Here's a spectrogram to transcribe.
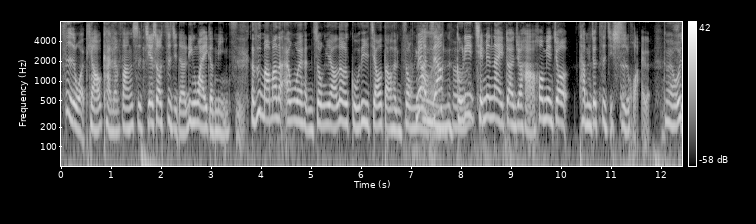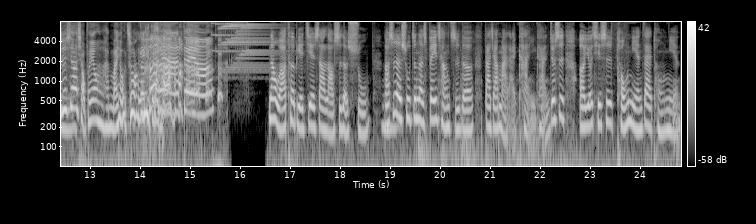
自我调侃的方式，接受自己的另外一个名字。可是妈妈的安慰很重要，那个鼓励教导很重要。没有，只要鼓励前面那一段就好，后面就。他们就自己释怀了。对，我觉得现在小朋友还蛮有创意的。对啊，对啊。那我要特别介绍老师的书，老师的书真的非常值得大家买来看一看。就是呃，尤其是童年在童年。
